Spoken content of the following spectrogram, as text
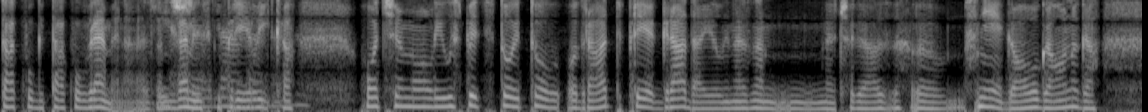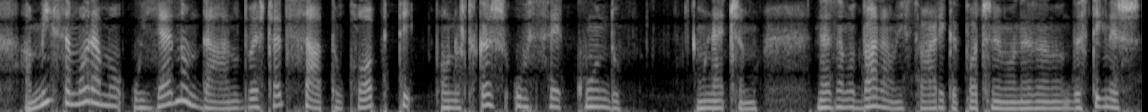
takvog i takvog vremena ne znam više, vremenskih da, prilika? da, da. hoćemo li uspjeti to i to odraditi prije grada ili ne znam nečega uh, snijega ovoga onoga? A mi se moramo u jednom danu 24 sata uklopiti ono što kažeš u sekundu u nečemu. Ne znam od banalnih stvari kad počnemo ne znam da stigneš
